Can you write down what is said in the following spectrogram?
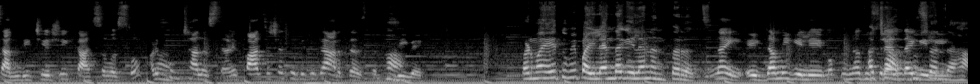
चांदीची अशी कासव असतो. आणि. खूप छान असते. आणि पाच अशा छोट्या छोट्या आरत्या असतात. पण मग हे तुम्ही पहिल्यांदा गेल्यानंतरच नाही एकदा मी गेले मग पुन्हा दुसऱ्यांदा गेली दुसऱ्यांदा, हा.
